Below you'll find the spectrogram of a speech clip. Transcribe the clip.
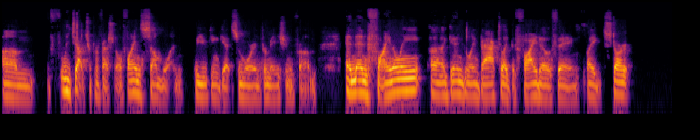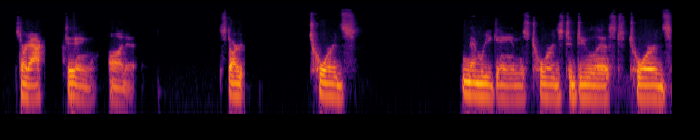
Um, reach out to a professional, find someone who you can get some more information from, and then finally, uh, again, going back to like the Fido thing, like start start acting on it, start towards memory games, towards to do list, towards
